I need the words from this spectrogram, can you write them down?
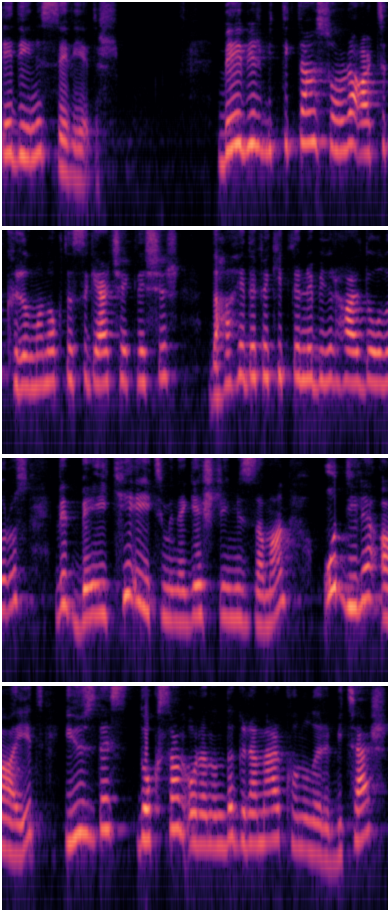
dediğiniz seviyedir. B1 bittikten sonra artık kırılma noktası gerçekleşir daha hedefe kitlenebilir halde oluruz ve B2 eğitimine geçtiğimiz zaman o dile ait %90 oranında gramer konuları biter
